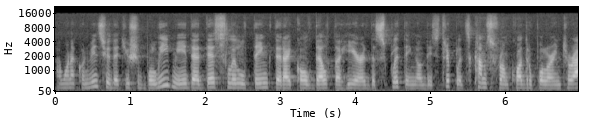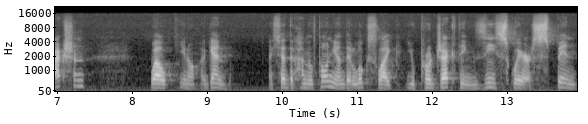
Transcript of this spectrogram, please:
I want to convince you that you should believe me that this little thing that I call delta here, the splitting of these triplets, comes from quadrupolar interaction. Well, you know, again, I said the Hamiltonian that looks like you're projecting z square spin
